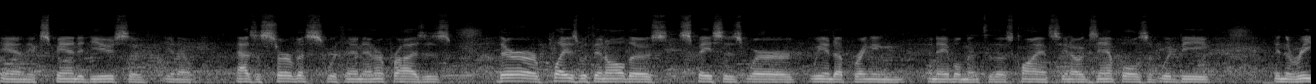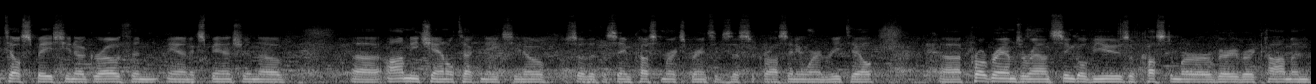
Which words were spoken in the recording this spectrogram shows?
and the expanded use of, you know, as a service within enterprises. There are plays within all those spaces where we end up bringing enablement to those clients. You know, examples would be in the retail space, you know, growth and, and expansion of uh, omni-channel techniques, you know, so that the same customer experience exists across anywhere in retail. Uh, programs around single views of customer are very, very common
